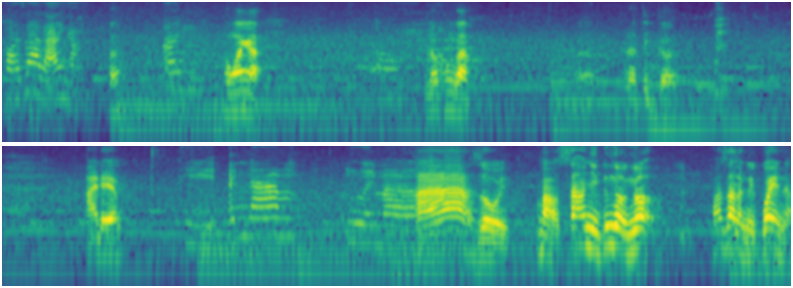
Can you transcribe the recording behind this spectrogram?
Hóa ra là anh à? Ơ? anh Hồng Anh à? ờ, Lâu không gặp. Ờ, Thật là tình cờ. Ai đây em? thì anh nam người mà À rồi. Bảo sao nhìn cứ ngờ ngợ. Hóa ra là người quen à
